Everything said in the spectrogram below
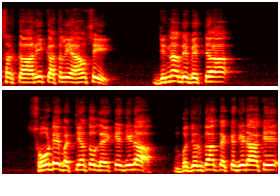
ਸਰਕਾਰੀ ਕਤਲੇਆਮ ਸੀ, ਜਿਨ੍ਹਾਂ ਦੇ ਵਿੱਚ ਛੋਟੇ ਬੱਚਿਆਂ ਤੋਂ ਲੈ ਕੇ ਜਿਹੜਾ ਬਜ਼ੁਰਗਾਂ ਤੱਕ ਜਿਹੜਾ ਕਿ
